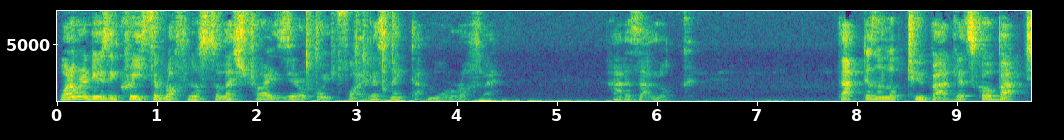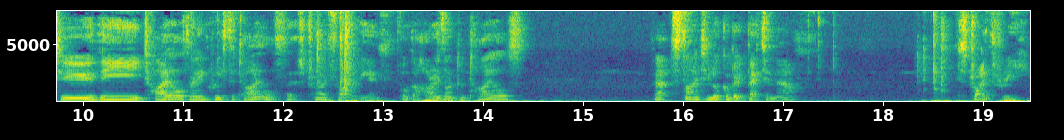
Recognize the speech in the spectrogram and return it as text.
what I'm going to do is increase the roughness. So let's try 0.5. Let's make that more rougher. How does that look? That doesn't look too bad. Let's go back to the tiles and increase the tiles. Let's try 5 again for the horizontal tiles. That's starting to look a bit better now. Let's try 3.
